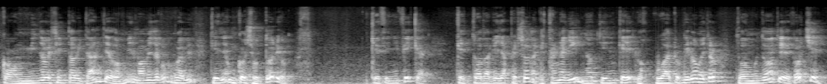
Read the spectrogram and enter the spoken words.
con 1900 habitantes, 2000 más o menos, tiene un consultorio. ¿Qué significa? Que todas aquellas personas que están allí no tienen que los 4 kilómetros, todo el mundo no tiene coche.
